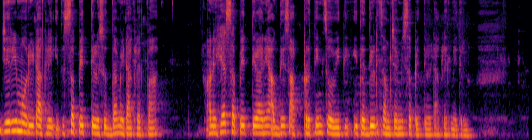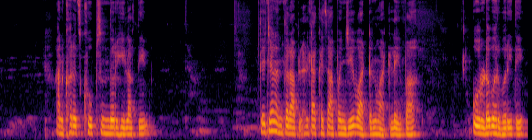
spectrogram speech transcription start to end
जिरी मोरी टाकली इथं सफेद तिळसुद्धा मी टाकलेत पहा. आणि ह्या सफेद तिळाने अगदीच अप्रतिम चव इथं दीड चमचा मी सफेद तिळ टाकलेत मैत्रिणी. आणि खरंच खूप सुंदर ही लागते. त्याच्यानंतर आपल्याला टाकायचं आपण जे वाटण वाटलं आहे पहा. कोरडं भरभरी ते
